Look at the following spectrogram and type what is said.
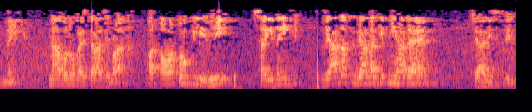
نہیں ہے۔ ناخنوں کا اس طرح سے بڑھانا۔ اور عورتوں کے لیے بھی صحیح نہیں ہے۔ زیادہ سے زیادہ کتنی حد ہے؟ چالیس دن۔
